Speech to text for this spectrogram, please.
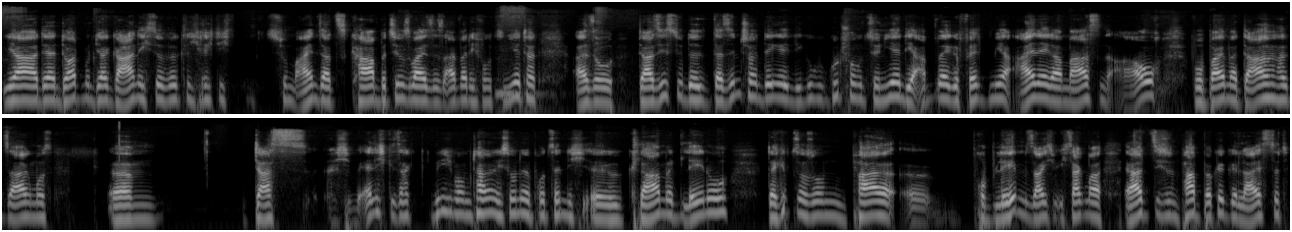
Ja, der in Dortmund ja gar nicht so wirklich richtig zum Einsatz kam, beziehungsweise es einfach nicht funktioniert hat. Also da siehst du, da, da sind schon Dinge, die gut, gut, funktionieren. Die Abwehr gefällt mir einigermaßen auch, wobei man da halt sagen muss, ähm, dass, ich, ehrlich gesagt, bin ich momentan noch nicht so hundertprozentig äh, klar mit Leno. Da gibt es noch so ein paar äh, Problem, sag ich, ich sag mal, er hat sich ein paar Böcke geleistet,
